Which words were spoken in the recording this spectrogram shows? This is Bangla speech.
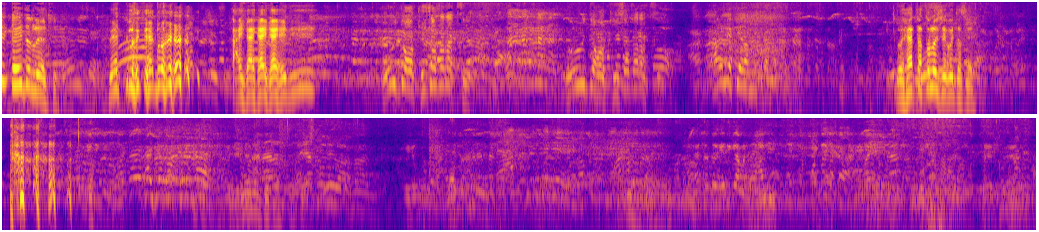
এই এইটা লই আছে ব্যাগ কিলো হইছে এক লগে হাই হাই হাই হাই দি ওই তো খিসাটা রাখছে। ওই তো খিসাটা রাখছে। তো হেডটা তো লইছে কইতাছে।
